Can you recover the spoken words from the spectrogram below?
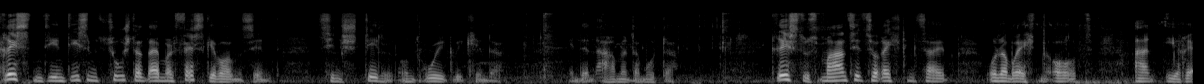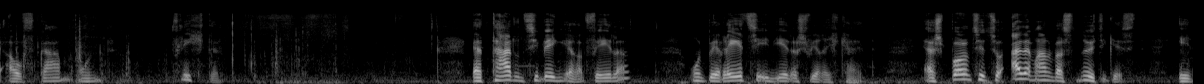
Christen, die in diesem Zustand einmal fest geworden sind, sind still und ruhig wie Kinder in den Armen der Mutter. Christus mahnt sie zur rechten Zeit und am rechten Ort an ihre Aufgaben und Pflichten. Er tadelt sie wegen ihrer Fehler und berät sie in jeder Schwierigkeit. Er spornt sie zu allem an, was nötig ist. In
